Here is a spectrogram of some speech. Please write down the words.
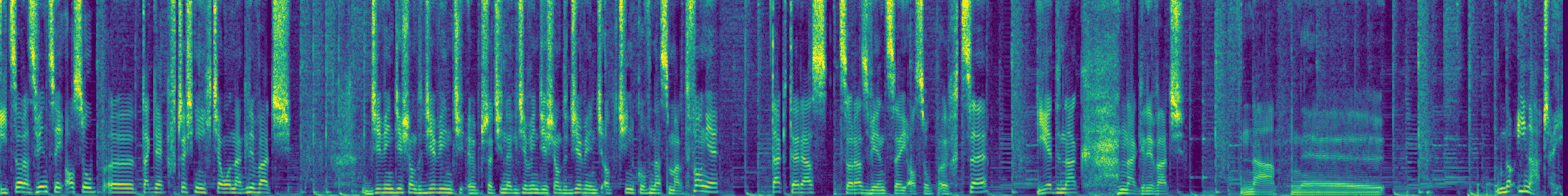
i coraz więcej osób, e, tak jak wcześniej chciało nagrywać 99,99 odcinków na smartfonie, tak teraz coraz więcej osób chce jednak nagrywać na yy, no inaczej.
